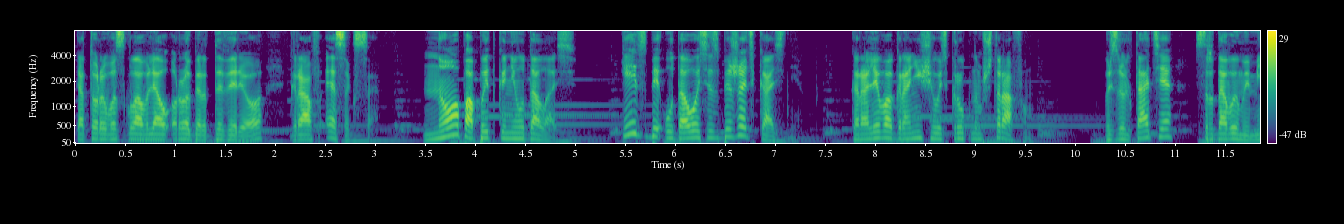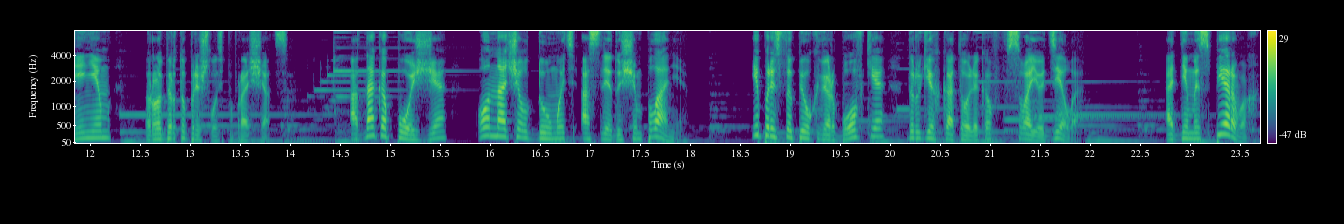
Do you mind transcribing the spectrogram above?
который возглавлял Роберт Деверё, граф Эссекса. Но попытка не удалась. Кейтсби удалось избежать казни. Королева ограничилась крупным штрафом. В результате с родовым имением Роберту пришлось попрощаться. Однако позже он начал думать о следующем плане и приступил к вербовке других католиков в свое дело. Одним из первых,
